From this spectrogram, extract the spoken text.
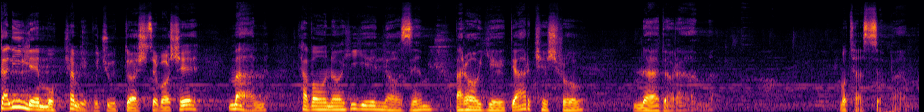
دلیل محکمی وجود داشته باشه من توانایی لازم برای درکش رو ندارم. متاسفم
